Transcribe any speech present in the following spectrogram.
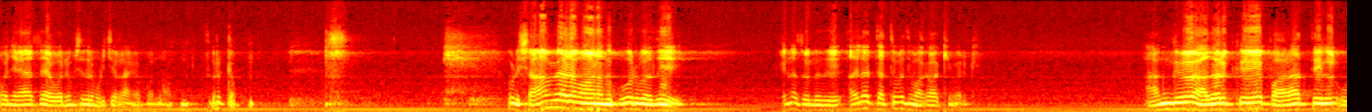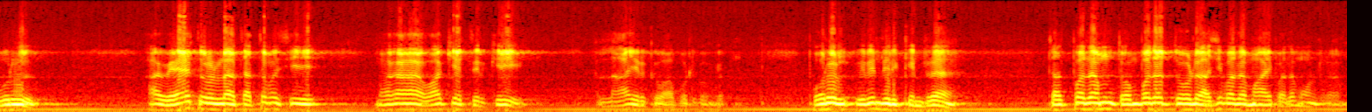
கொஞ்சம் நேரத்தை ஒரு நிமிஷத்தில் முடிச்சிடுறாங்க இப்போல்லாம். சுருக்கம் அப்படி சாம்வேதமானது கூறுவது என்ன சொல்லுது? அதில் தத்துவத்து மகா வாக்கியம் இருக்கு. அங்கு அதற்கு பரத்தில் உரு. வேதத்தில் உள்ள தத்துவசி மகா வாக்கியத்திற்கு எல்லாம் இருக்கு வா போட்டுக்கோங்க. பொருள் விரிந்திருக்கின்ற தற்பதம் தொம்பதத்தோடு அசிபதமாய் பதம் ஒன்றாம்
